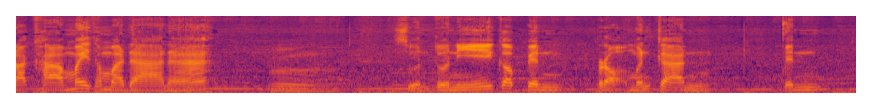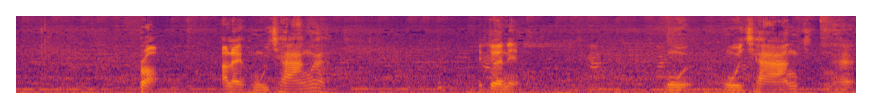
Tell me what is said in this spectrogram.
ราคาไม่ธรรมดานะส่วนตัวนี้ก็เป็นเปราะเหมือนกันเป็นเปราะอะไรหูช้างป่ะไอตัวนี้หูหูช้างนะฮะ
